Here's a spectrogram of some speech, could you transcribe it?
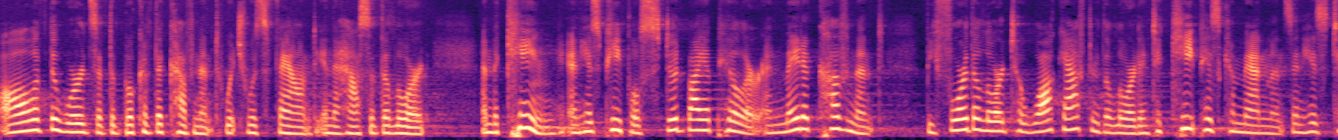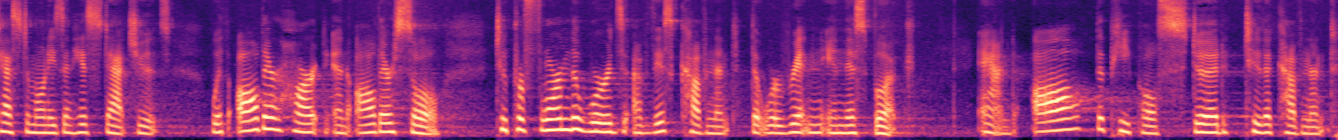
all of the words of the book of the covenant which was found in the house of the Lord. And the king and his people stood by a pillar and made a covenant before the Lord to walk after the Lord and to keep his commandments and his testimonies and his statutes with all their heart and all their soul, to perform the words of this covenant that were written in this book. And all the people stood to the covenant.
